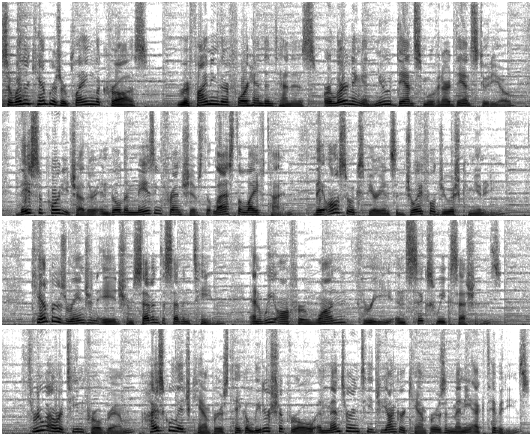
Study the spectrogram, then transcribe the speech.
So, whether campers are playing lacrosse, refining their forehand in tennis, or learning a new dance move in our dance studio, they support each other and build amazing friendships that last a lifetime. They also experience a joyful Jewish community. Campers range in age from 7 to 17, and we offer 1, 3, and 6 week sessions. Through our teen program, high school age campers take a leadership role and mentor and teach younger campers in many activities.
